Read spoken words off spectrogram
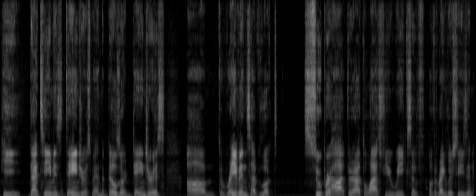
he that team is dangerous, man. The Bills are dangerous. Um, the Ravens have looked super hot throughout the last few weeks of, of the regular season,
